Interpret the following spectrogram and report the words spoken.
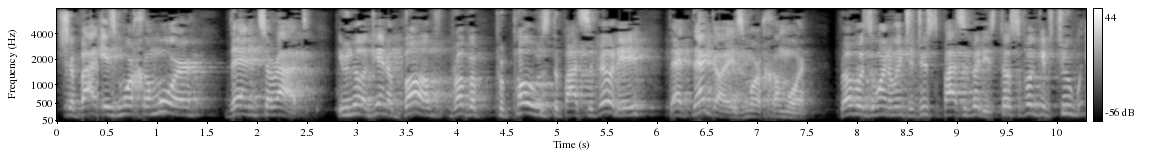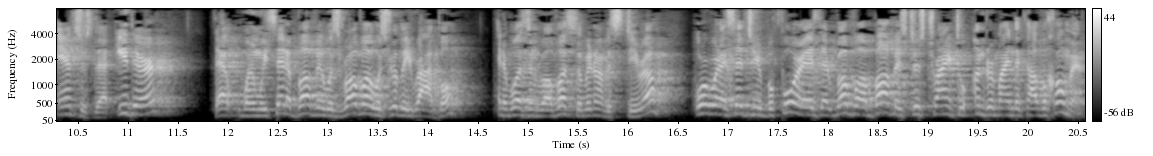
Shabbat is more chamor than Tzarat. Even though again above, Rava proposed the possibility that that guy is more chamor. Rava was the one who introduced the possibilities. Tosafot gives two answers to that. Either that when we said above it was Rava, it was really Rabbo, and it wasn't Rava, so we don't have a stira. Or what I said to you before is that Rava above is just trying to undermine the kal v'chomer.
